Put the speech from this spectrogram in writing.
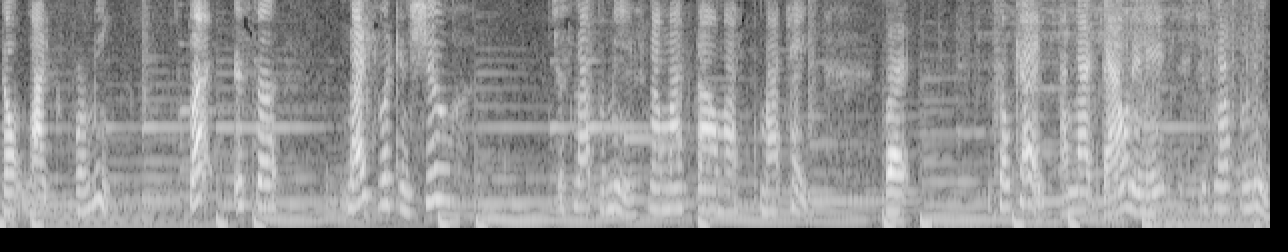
don't like for me. But it's a nice looking shoe, just not for me. It's not my style, my, my taste. But it's okay. I'm not down in it. It's just not for me.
